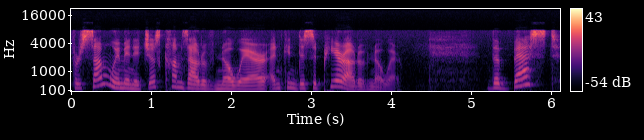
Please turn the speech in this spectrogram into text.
for some women it just comes out of nowhere and can disappear out of nowhere. The best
